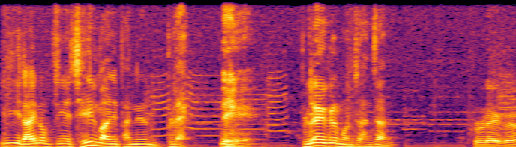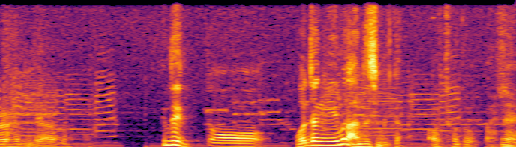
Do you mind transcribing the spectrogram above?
이 라인업 중에 제일 많이 팔리는 블랙 네. 블랙을 먼저 한 잔 블랙을 한다. 근데 어 원장님은 안 드십니까? 어, 저도 마시. 네.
